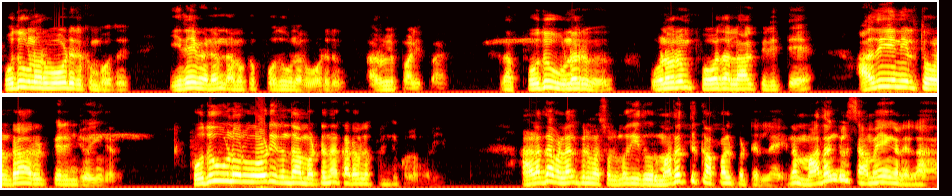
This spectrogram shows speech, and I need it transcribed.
பொது உணர்வோடு இருக்கும்போது இறைவனும் நமக்கு பொது உணர்வோடு இரு- அருள் பாலிப்பார் அதான் பொது உணர்வு உணரும் போதலால் பிரித்தே அது எண்ணில் தோன்றா அருட்பெரும் ஜோதிங்கள் பொது உணர்வோடு இருந்தால் மட்டும்தான் கடவுளை புரிந்து கொள்ள முடியும் அதனாலதான் வள்ளல் பெருமா சொல்லும்போது இது ஒரு மதத்துக்கு அப்பாற்பட்டு இல்லை ஏன்னா மதங்கள் சமயங்கள் எல்லாம்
